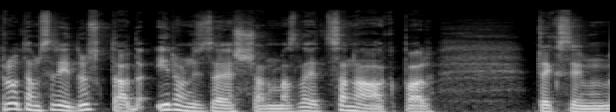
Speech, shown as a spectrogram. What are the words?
Protams, arī drusku tāda ironizēšana mazliet sanāk par teiksim,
